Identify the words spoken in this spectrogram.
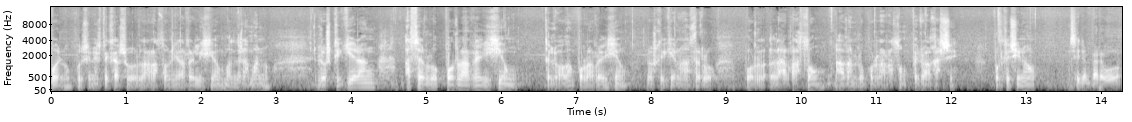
Bueno, pues en este caso la razón y la religión van de la mano. Los que quieran hacerlo por la religión, que lo hagan por la religión, los que quieran hacerlo por la razón, háganlo por la razón, pero hágase, porque si no... Sin embargo,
